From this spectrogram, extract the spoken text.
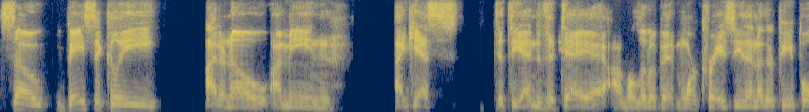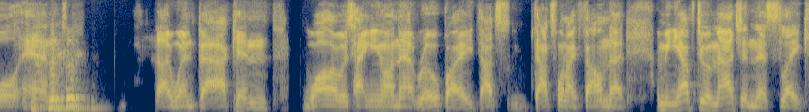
So basically, I don't know. I mean, I guess at the end of the day, I'm a little bit more crazy than other people, and I went back and while I was hanging on that rope, I that's that's when I found that. I mean, you have to imagine this like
